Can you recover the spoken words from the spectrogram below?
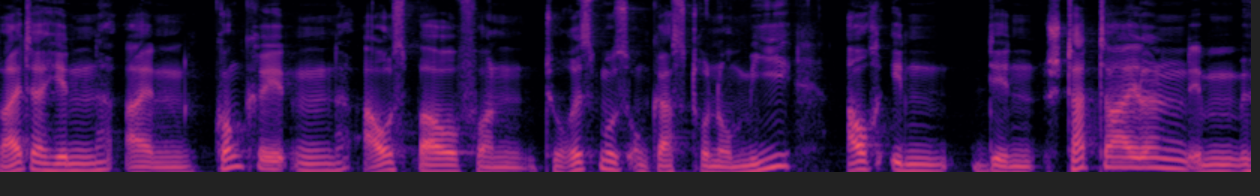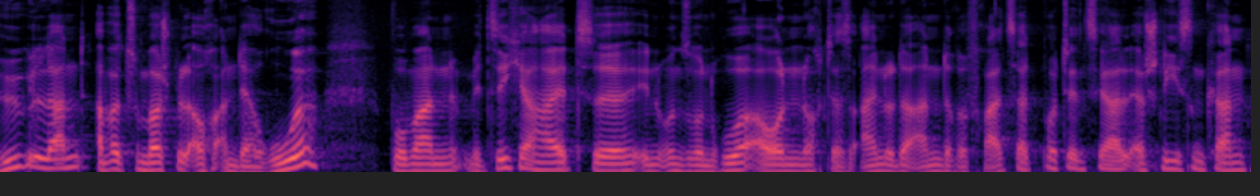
weiterhin einen konkreten Ausbau von Tourismus und Gastronomie, auch in den Stadtteilen im Hügelland, aber zum Beispiel auch an der Ruhr, wo man mit Sicherheit äh, in unseren Ruhrauen noch das ein oder andere Freizeitpotenzial erschließen kann.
